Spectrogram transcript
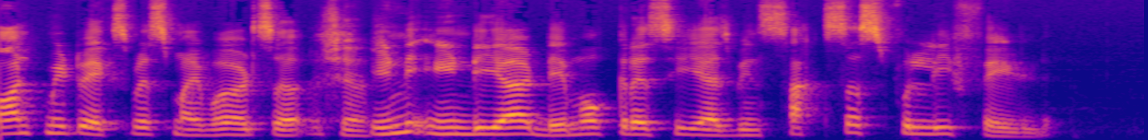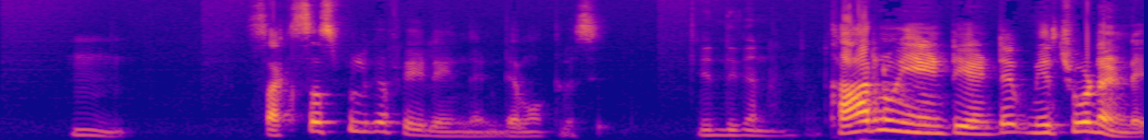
want me to express my words. In India democracy has been successfully failed Hmm. సక్సెస్ఫుల్గా ఫెయిల్ అయిందండి డెమోక్రసీ ఎందుకని కారణం ఏంటి అంటే మీరు చూడండి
